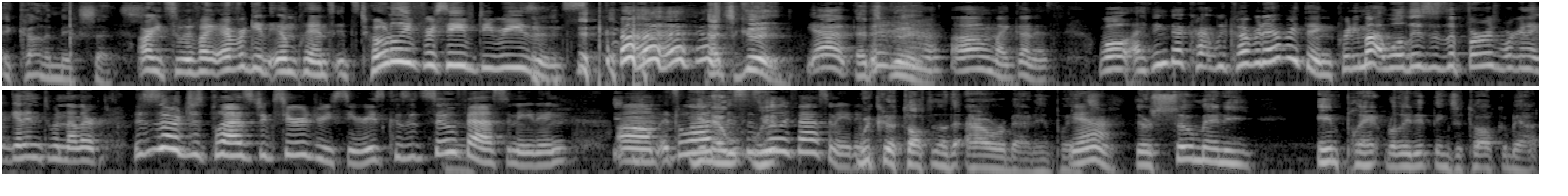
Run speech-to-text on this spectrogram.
it kind of makes sense. All right, so if I ever get implants, it's totally for safety reasons. That's good. yeah, That's good. Oh my goodness. Well, I think that we covered everything pretty much. Well, this is the first. We're gonna get into another. This is our just plastic surgery series because it's so fascinating. Um, it's a lot. know, this is we- really fascinating. We could have talked another hour about implants. Yeah. There's so many implant related things to talk about,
